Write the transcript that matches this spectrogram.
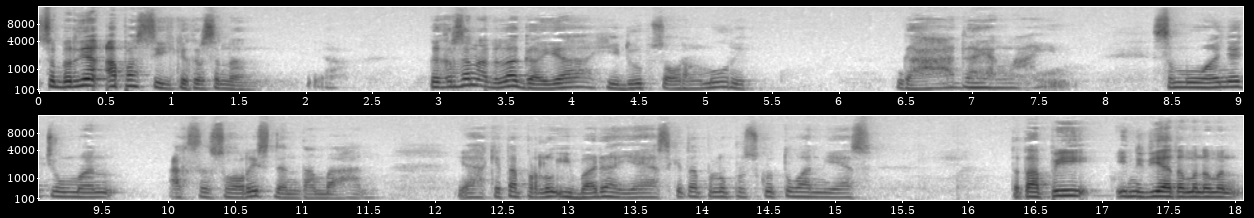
sebenarnya apa sih kekristenan? Ya. Kekristenan adalah gaya hidup seorang murid. Gak ada yang lain. Semuanya cuman aksesoris dan tambahan. Ya kita perlu ibadah, yes. Kita perlu persekutuan, yes. Tetapi ini dia teman-teman,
